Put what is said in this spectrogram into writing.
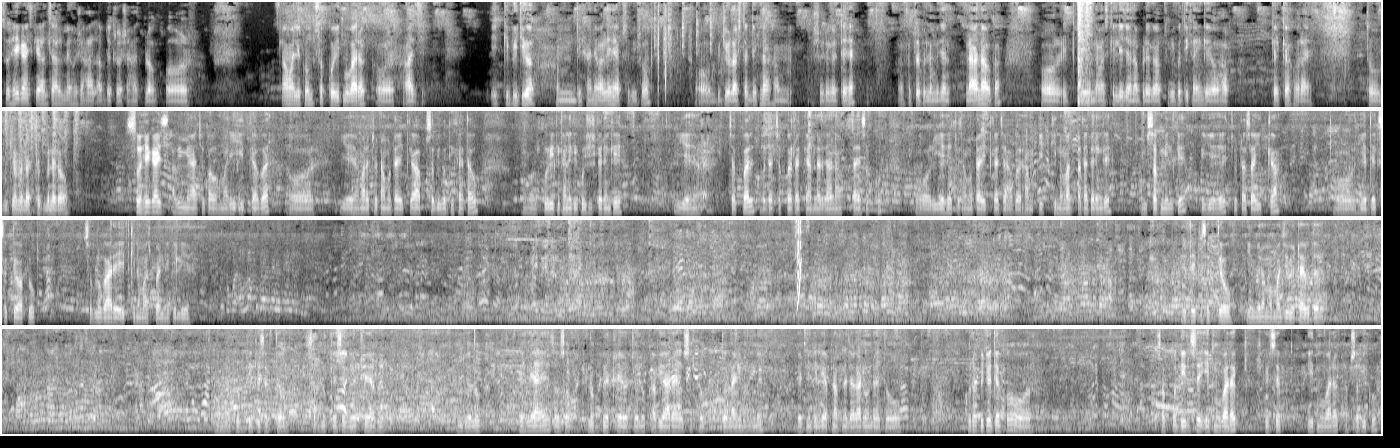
सो है गाइस क्या हाल चाल? मैं हूँ शहाद। आप देख रहे हो शहाद ब्लॉग और वालेकुम, सबको ईद मुबारक। और आज ईद की वीडियो हम दिखाने वाले हैं आप सभी को। और वीडियो लास्ट तक देखना, हम शुरू करते हैं। सबसे पहले मुझे नहाना होगा और ईद की नमाज़ के लिए जाना पड़ेगा। आप सभी को दिखाएँगे और आप क्या क्या हो रहा है। तो वीडियो में लास्ट तक बने रहो। सो है गाइस अभी मैं आ चुका हूँ हमारी ईदगाह पर और ये हमारा छोटा मोटा ईदगाह आप सभी को दिखाता हूँ और पूरी दिखाने की कोशिश करेंगे। ये है चप्पल, उधर चप्पल रख के अंदर जाना होता है सबको और ये है छोटा मोटा ईदगाह जहाँ पर हम ईद की नमाज़ अदा करेंगे। हम सब मिल के ये है छोटा सा ईदगाह और ये देख सकते हो आप लोग, सब लोग आ रहे हैं ईद की नमाज़ पढ़ने के लिए। ये देख ही सकते हो, ये मेरा मम्मा जी बैठा है उधर। और आप लोग देख ही सकते हो, सब लोग कैसे बैठ रहे हैं अभी। जो लोग पहले आए तो सब लोग बैठ रहे हैं और जो लोग अभी आ रहा है सब लोग तो लाइन में बैठने के लिए अपना अपना जगह ढूंढ रहे तो पूरा वीडियो देखो और सबको दिल से ईद मुबारक, फिर से ईद मुबारक आप सभी को।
